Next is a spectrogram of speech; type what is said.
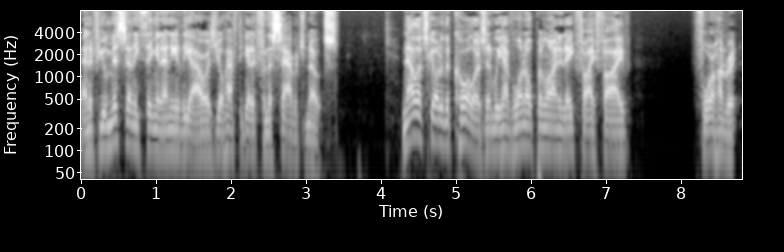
And if you miss anything in any of the hours, you'll have to get it from the Savage notes. Now let's go to the callers, and we have one open line at 855 400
